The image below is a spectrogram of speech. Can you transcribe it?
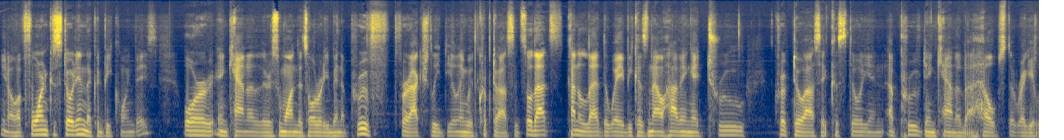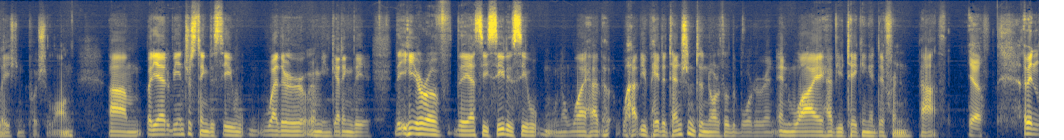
you know a foreign custodian that could be Coinbase, or in Canada there's one that's already been approved for actually dealing with crypto assets. So that's kind of led the way because now having a true crypto asset custodian approved in Canada helps the regulation push along. Um, but yeah, it'd be interesting to see whether I mean getting the the ear of the SEC to see you know why have have you paid attention to north of the border and, and why have you taken a different path? Yeah, I mean,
